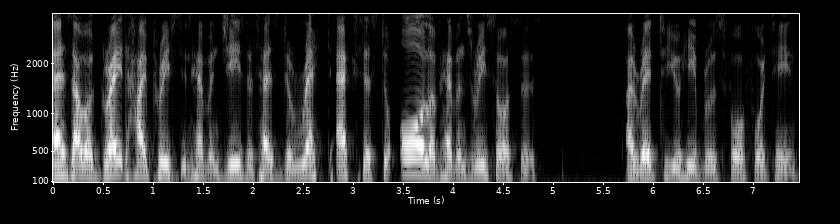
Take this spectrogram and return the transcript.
As our great high priest in heaven, Jesus has direct access to all of heaven's resources. I read to you Hebrews 4:14.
